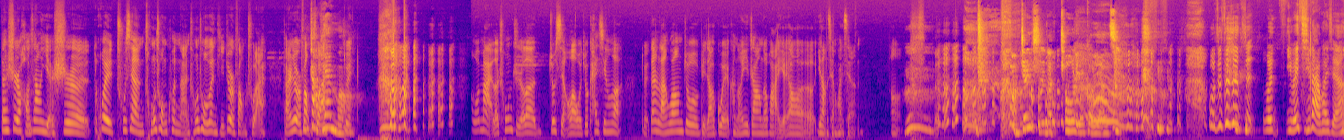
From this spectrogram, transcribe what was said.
但是好像也是会出现重重困难、重重问题，就是放不出来，反正就是放不出来。诈骗吗？对，我买了充值了就行了，我就开心了。对，但是蓝光就比较贵，可能一张的话也要一两千块钱。嗯，很真实的抽了一口凉气。我这这这这，我以为几百块钱，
